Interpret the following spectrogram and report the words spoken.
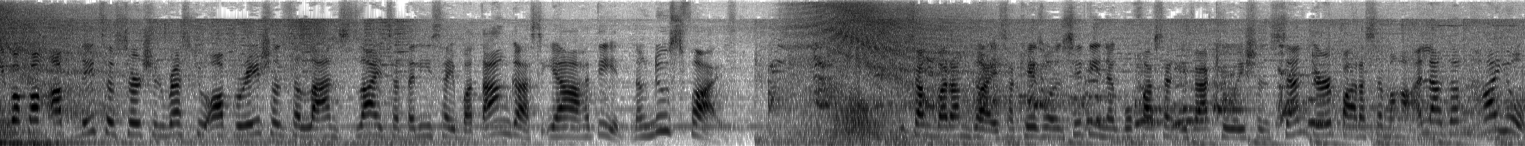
Iba pang update sa search and rescue operation sa landslide sa Talisay, Batangas, ihahatid ng News 5. Isang barangay sa Quezon City nagbukas ng evacuation center para sa mga alagang hayop.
